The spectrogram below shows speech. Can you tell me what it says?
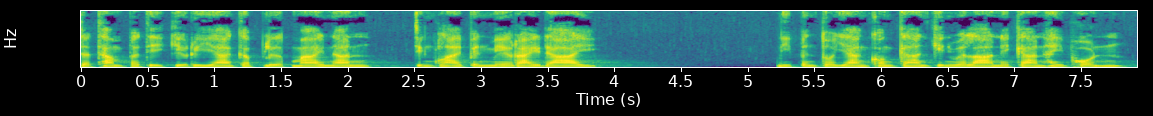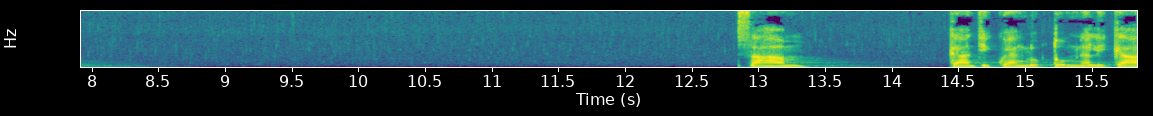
จะทำปฏิกิริยากับเปลือกไม้นั้น จึงกลายเป็นเมรัยได้ นี้เป็นตัวอย่างของการกินเวลาในการให้ผล 3. การที่แกว่งลูกตุ้มนาฬิกา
